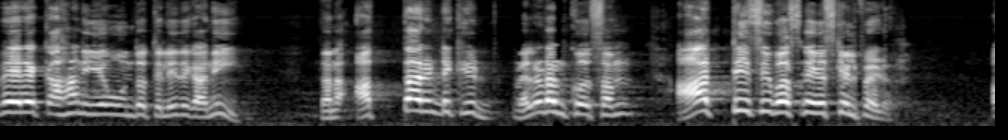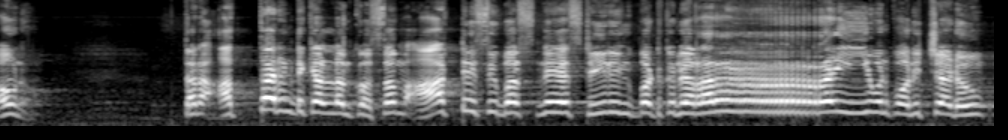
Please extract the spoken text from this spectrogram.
వేరే కహాని ఏముందో తెలియదు కానీ తన అత్తారింటికి వెళ్ళడం కోసం ఆర్టీసీ బస్ని వేసుకెళ్ళిపోయాడు. అవును. తన అత్తారింటికి వెళ్ళడం కోసం ఆర్టీసీ బస్నే స్టీరింగ్ పట్టుకుని రయ్యమని పోనిచ్చాడు.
